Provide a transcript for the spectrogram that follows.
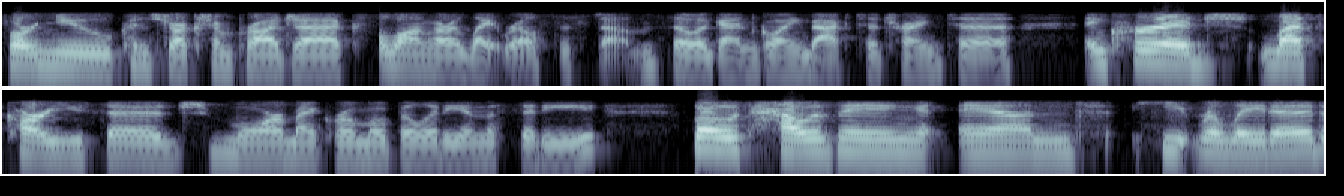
for new construction projects along our light rail system. So again, going back to trying to encourage less car usage, more micro mobility in the city both housing and heat related.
